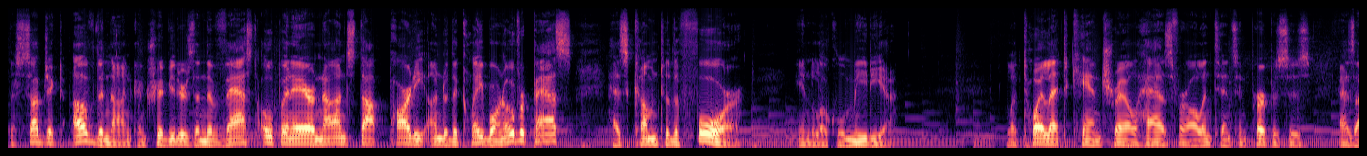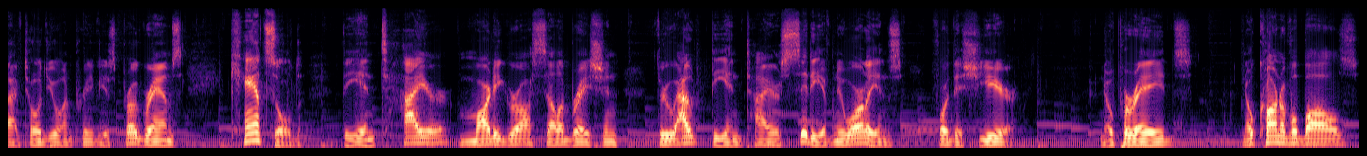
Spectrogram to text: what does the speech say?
the subject of the non contributors and the vast open air non stop party under the Claiborne overpass has come to the fore in local media. La Toilette Cantrell has, for all intents and purposes, as I've told you on previous programs, canceled the entire Mardi Gras celebration throughout the entire city of New Orleans for this year. No parades, no carnival balls,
